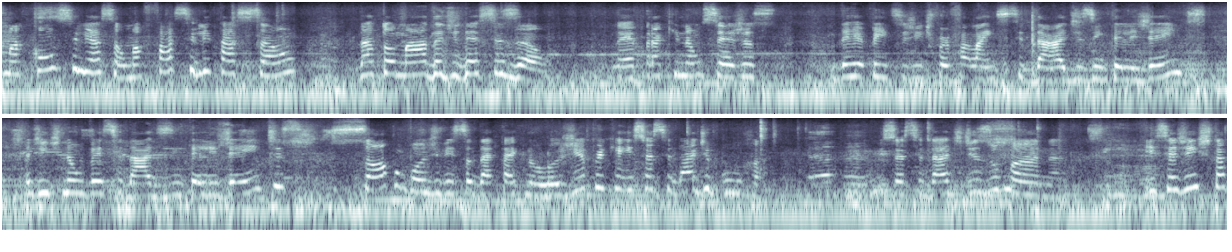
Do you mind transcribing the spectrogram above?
uma conciliação, uma facilitação da tomada de decisão, né, para que não seja de repente, se a gente for falar em cidades inteligentes, a gente não vê cidades inteligentes só com o ponto de vista da tecnologia, porque isso é cidade burra. Uhum. Isso é cidade desumana. Sim. E se a gente tá,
